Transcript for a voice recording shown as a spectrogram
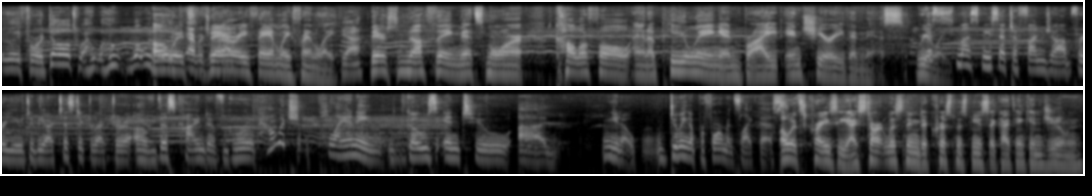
really for adults? Who, who, what would be Oh, it's very crowd? family friendly. Yeah? There's nothing that's more colorful and appealing and bright and cheery than this, really. This must be such a fun job for you to be artistic director of this kind of group. How much planning goes into, uh, you know, doing a performance like this? Oh, it's crazy. I start listening to Christmas music, I think, in June.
